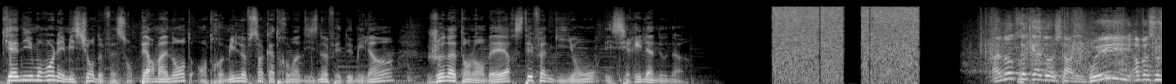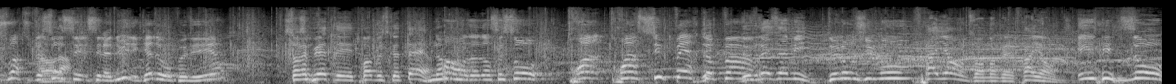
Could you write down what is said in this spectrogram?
qui animeront l'émission de façon permanente entre 1999 et 2001, Jonathan Lambert, Stéphane Guillon et Cyril Hanouna. Un autre cadeau, Charlie. Oui, ah bah ce soir, de toute façon, Alors là. c'est c'est la nuit des cadeaux, on peut dire. Ça aurait pu être les trois mousquetaires. Non, non, non, ce sont trois, trois super copains De vrais amis. de longs jumeaux Fryans en anglais, Fryans. et ils ont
